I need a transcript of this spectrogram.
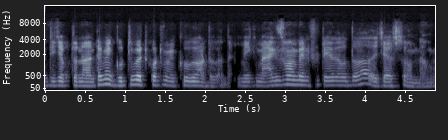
ఇది చెప్తున్నా అంటే మీకు గుర్తుపెట్టుకోవటం ఎక్కువగా ఉంటదని. మీకు మాక్సిమం బెనిఫిట్ ఏదవుద్దో అది చేస్తూ ఉన్నాము.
